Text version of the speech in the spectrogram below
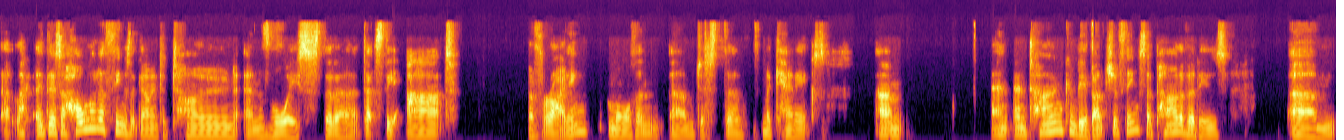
uh, like, there's a whole lot of things that go into tone and voice that are that's the art of writing more than um, just the mechanics. Um, and and tone can be a bunch of things. So part of it is, um,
